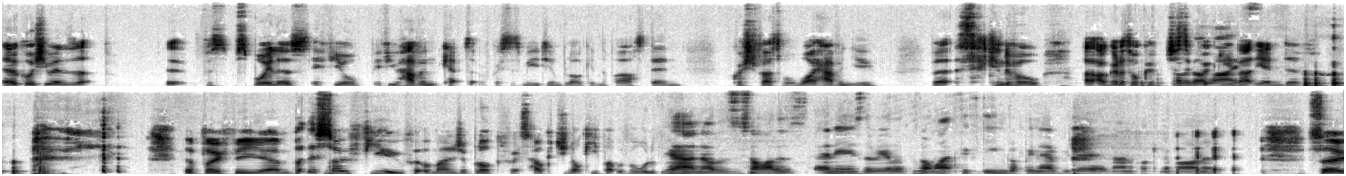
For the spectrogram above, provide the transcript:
and of course, you ended up. uh, For spoilers, if you're if you haven't kept up with Chris's Medium blog in the past, then question first of all, why haven't you? But second of all, I'm going to talk just quickly about the end of of both the. Um, but there's so few Football Manager blogs, Chris. How could you not keep up with all of them? Yeah, no, there's, it's not like there's any, is there really? There's not like 15 dropping every day at 9 o'clock in the morning. So,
